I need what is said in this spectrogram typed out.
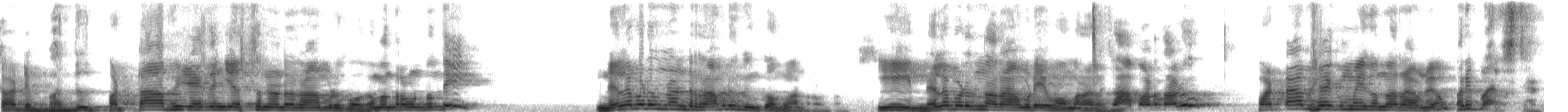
కాబట్టి భద్ర పట్టాభిషేకం చేస్తున్నాడు రాముడికి ఒక మంత్రం ఉంటుంది. నిలబడి ఉన్నట్టు రాముడికి ఇంకొక మంత్రం ఉంటుంది. ఈ నిలబడి ఉన్న రాముడు ఏమో మనల్ని కాపాడతాడు. పట్టాభిషేకం మీద ఉన్న రావణేమో పరిపాలిస్తాడు.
